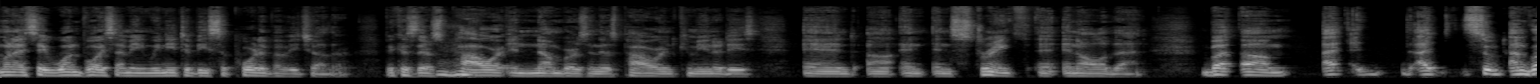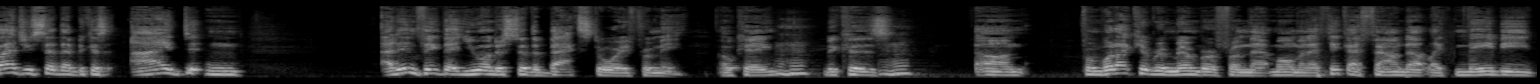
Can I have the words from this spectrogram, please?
when I say one voice, I mean, we need to be supportive of each other because there's mm-hmm. power in numbers and there's power in communities and, uh, and, and strength and, and all of that. But, um, I, I, so I'm glad you said that because I didn't, I didn't think that you understood the backstory for me. Okay. Mm-hmm. Because, mm-hmm. um, from what I could remember from that moment, I think I found out like maybe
